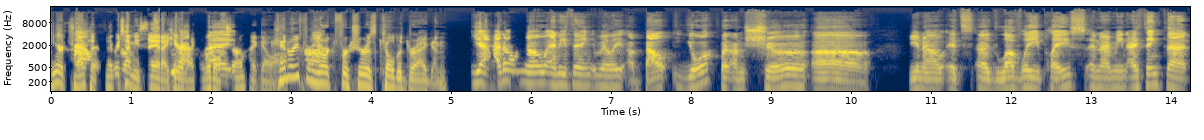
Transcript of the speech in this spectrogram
hear the sound trumpets every time you say it. I hear Yeah, like a little I- trumpet go off. Henry from Uh, York for sure has killed a dragon. Yeah, I don't know anything really about York, but I'm sure uh you know, it's a lovely place and I mean, I think that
